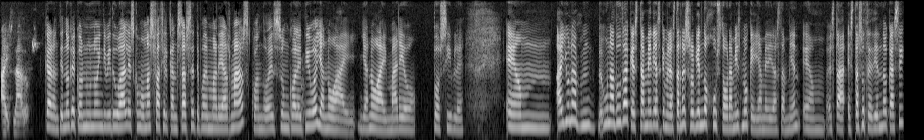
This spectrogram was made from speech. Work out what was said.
aislados. Claro, entiendo que con uno individual es como más fácil cansarse, te pueden marear más. Cuando es un colectivo ya no hay, ya no hay mareo posible. Em, hay una, una duda que está a medias que me la están resolviendo justo ahora mismo, que ya me dirás también, em, está, está sucediendo casi,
